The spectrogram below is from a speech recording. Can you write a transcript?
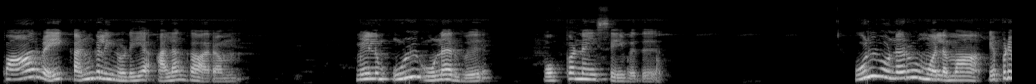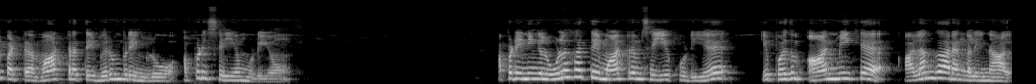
பார்வை கண்களினுடைய அலங்காரம். மேலும் உள் உணர்வு ஒப்பனை செய்வது. உள் உணர்வு மூலமாக எப்படிப்பட்ட மாற்றத்தை விரும்புகிறீங்களோ அப்படி செய்ய முடியும். அப்படி நீங்கள் உலகத்தை மாற்றம் செய்யக்கூடிய எப்பொழுதும் ஆன்மீக அலங்காரங்களினால்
